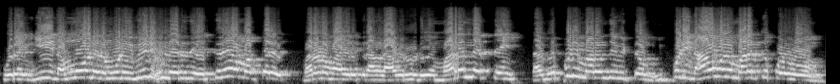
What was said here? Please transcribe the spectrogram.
உறங்கி நம்மோடு நம்முடைய வீடுகள்ல இருந்து எத்தனையோ மக்கள் மரணமாயிருக்கிறாங்களே அவர்களுடைய மரணத்தை நாம் எப்படி மறந்து விட்டோம் இப்படி நாமளும் மறக்கப்படுவோம்.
